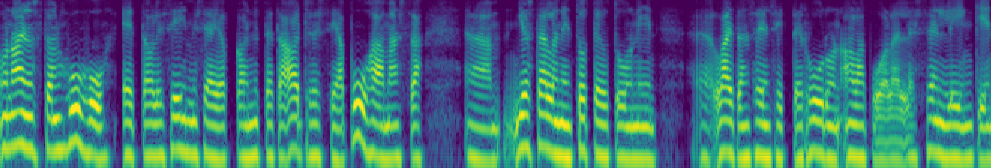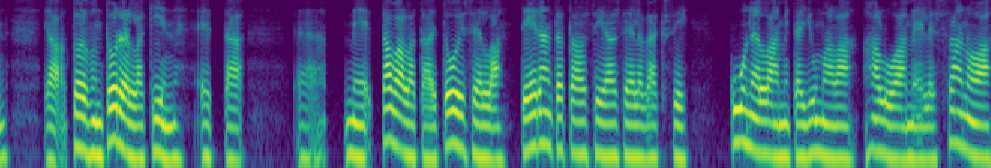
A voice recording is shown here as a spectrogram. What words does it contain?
on ainoastaan huhu, että olisi ihmisiä, jotka on nyt tätä adressia puuhaamassa. Jos tällainen toteutuu, niin laitan sen sitten ruudun alapuolelle, sen linkin. Ja toivon todellakin, että me tavalla tai toisella tehdään tätä asiaa selväksi, kuunnellaan mitä Jumala haluaa meille sanoa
